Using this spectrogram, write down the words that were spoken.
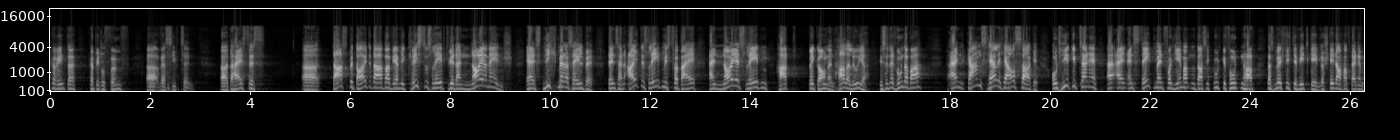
Korinther, Kapitel 5, äh, Vers 17. Da heißt es, das bedeutet aber, wer mit Christus lebt, wird ein neuer Mensch. Er ist nicht mehr derselbe, denn sein altes Leben ist vorbei, ein neues Leben hat begonnen. Halleluja. Ist das nicht wunderbar? Eine ganz herrliche Aussage. Und hier gibt es äh, ein, ein Statement von jemandem, das ich gut gefunden habe. das möchte ich dir mitgeben. Das steht auch auf deinen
